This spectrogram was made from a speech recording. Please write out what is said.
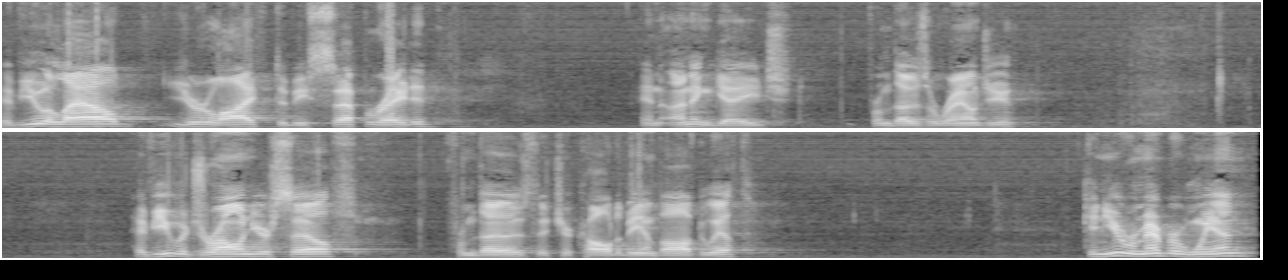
Have you allowed your life to be separated and unengaged from those around you? Have you withdrawn yourself from those that you're called to be involved with? Can you remember when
